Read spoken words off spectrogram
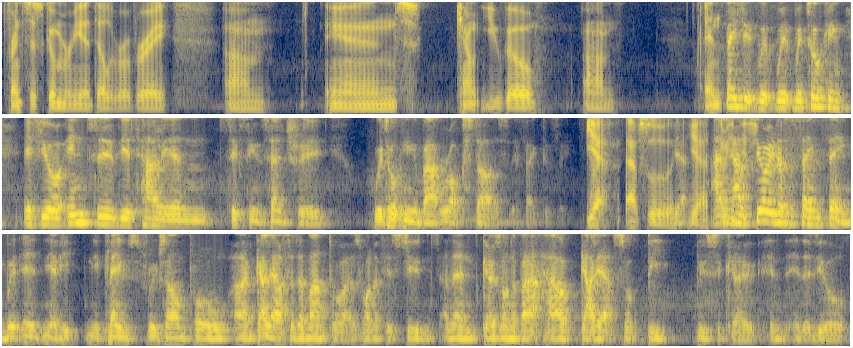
Francisco Maria della Rovere um, and Count Ugo um, and basically, we're, we're talking if you're into the Italian 16th century, we're talking about rock stars, effectively. Yeah, absolutely. Yeah, yeah. And, I mean, and Fiore does the same thing. You know, he, he claims, for example, uh, Galeazzo da Mantua as one of his students, and then goes on about how Galeazzo beat Boucicaut in, in a duel.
